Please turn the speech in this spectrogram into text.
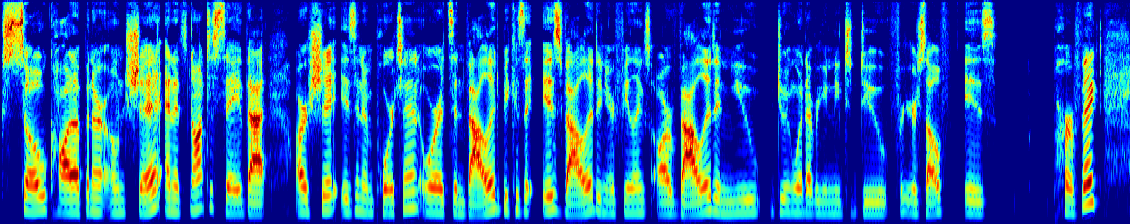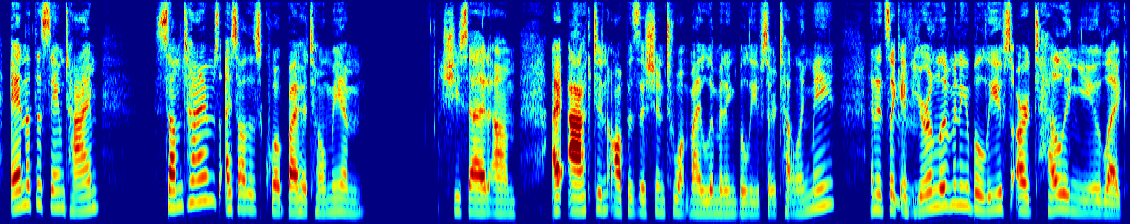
so caught up in our own shit and it's not to say that our shit isn't important or it's invalid because it is valid and your feelings are valid and you doing whatever you need to do for yourself is perfect. And at the same time, sometimes I saw this quote by Hitomi and she said, um, I act in opposition to what my limiting beliefs are telling me. And it's like if Hmm. your limiting beliefs are telling you like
